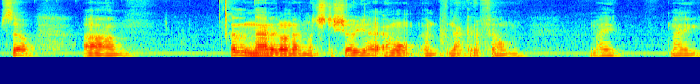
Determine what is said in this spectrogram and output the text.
so um, other than that, I don't have much to show you. I, won't. I'm not gonna film my my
